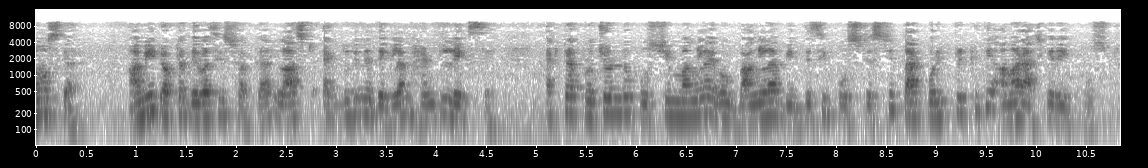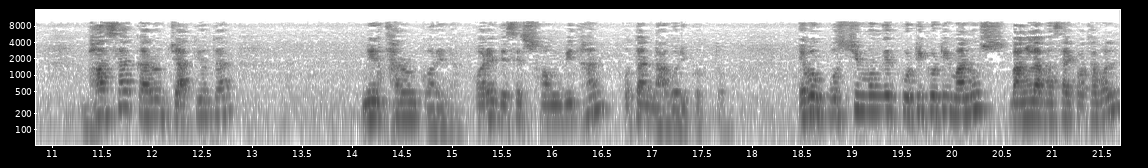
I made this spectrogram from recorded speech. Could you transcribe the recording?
নমস্কার। আমি ডক্টর দেবাশিস সরকার। লাস্ট এক দুদিনে দেখলাম হ্যান্ডেল এক্সে একটা প্রচণ্ড পশ্চিমবাংলা এবং বাংলা বিদ্বেষী পোস্ট এসছে। তার পরিপ্রেক্ষিতে আমার আজকের এই পোস্ট ভাষা কারোর জাতীয়তা নির্ধারণ করে না। করে দেশের সংবিধান ও তার নাগরিকত্ব। এবং পশ্চিমবঙ্গের কোটি কোটি মানুষ বাংলা ভাষায় কথা বলেন,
